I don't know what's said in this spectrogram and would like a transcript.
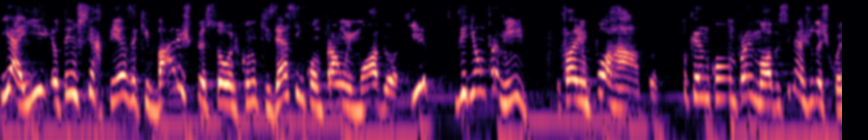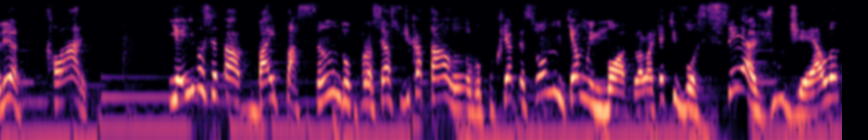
E aí, eu tenho certeza que várias pessoas, quando quisessem comprar um imóvel aqui, viriam para mim e falariam: pô, Rafa, tô querendo comprar um imóvel, você me ajuda a escolher? Claro. E aí você tá bypassando o processo de catálogo, porque a pessoa não quer um imóvel, ela quer que você ajude ela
